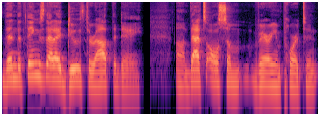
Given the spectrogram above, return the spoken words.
then the things that I do throughout the day, um, that's also very important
